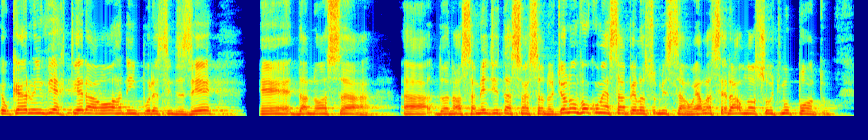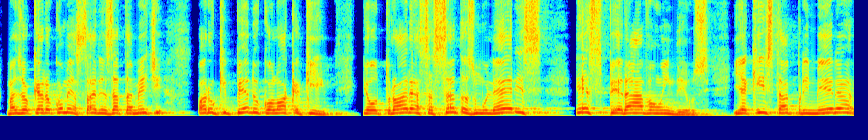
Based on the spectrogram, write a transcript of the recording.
Eu quero inverter a ordem, por assim dizer, é, da nossa da nossa meditação essa noite. Eu não vou começar pela submissão, ela será o nosso último ponto. Mas eu quero começar exatamente para o que Pedro coloca aqui: que outrora essas santas mulheres esperavam em Deus. E aqui está a primeira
